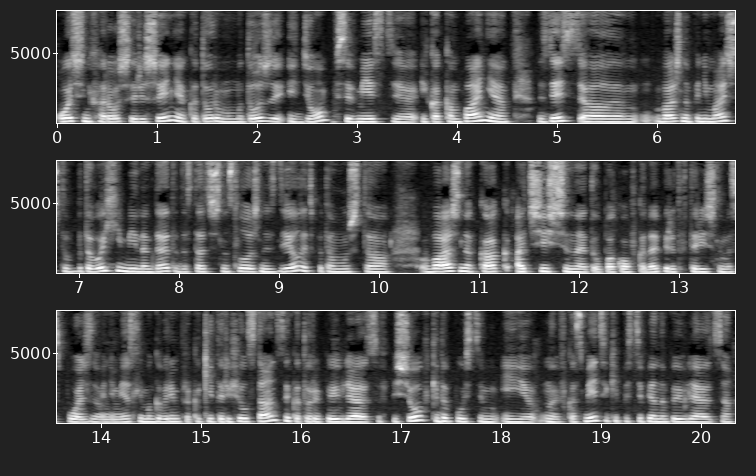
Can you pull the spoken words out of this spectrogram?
очень хорошее решение, к которому мы тоже идем все вместе и как компания. Здесь э, важно понимать, что в бытовой химии иногда это достаточно сложно сделать, потому что важно, как очищена эта упаковка да, перед вторичным использованием. Если мы говорим про какие-то рефил-станции, которые появляются в пищевке, допустим, и, ну, и в косметике постепенно появляются,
